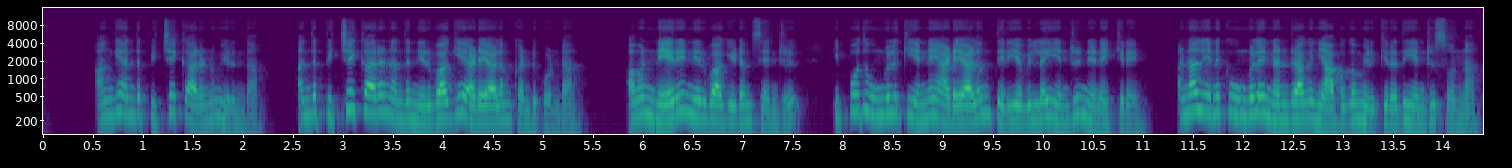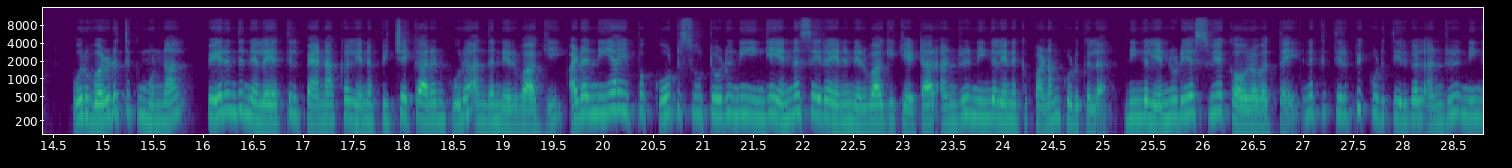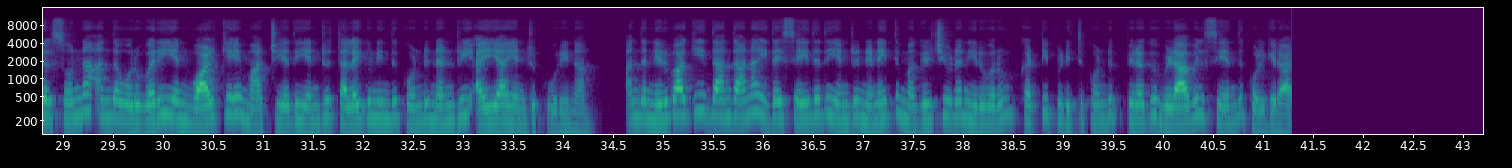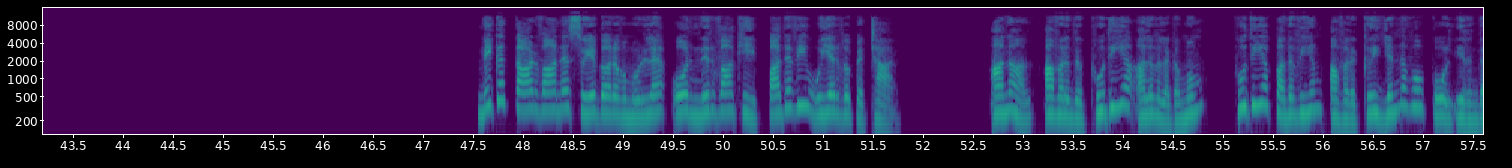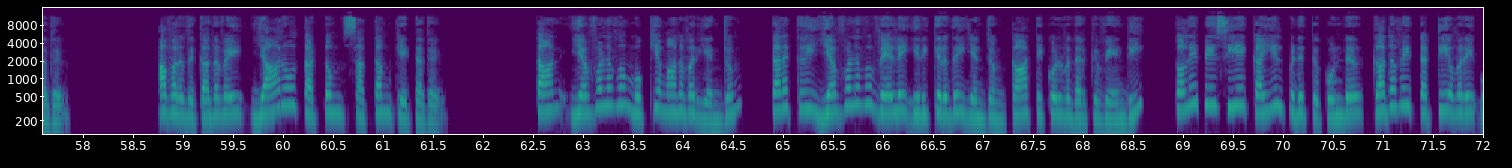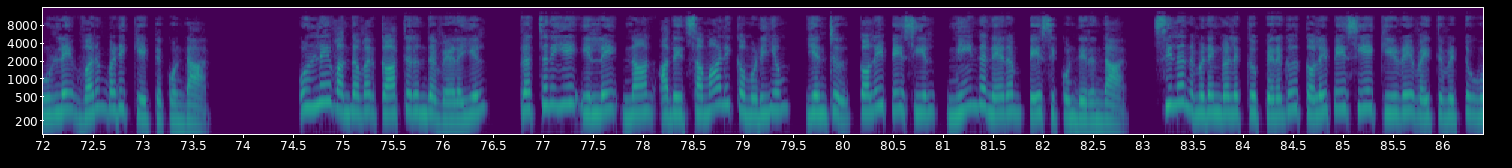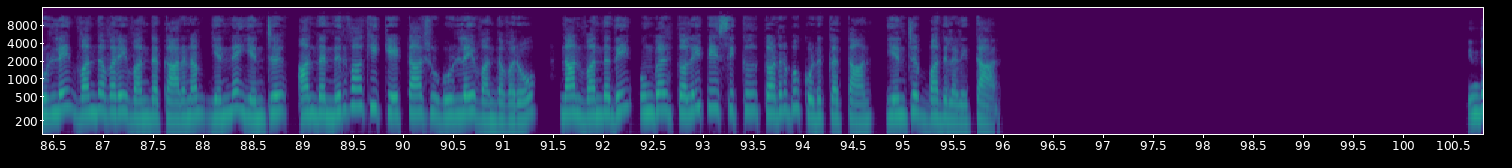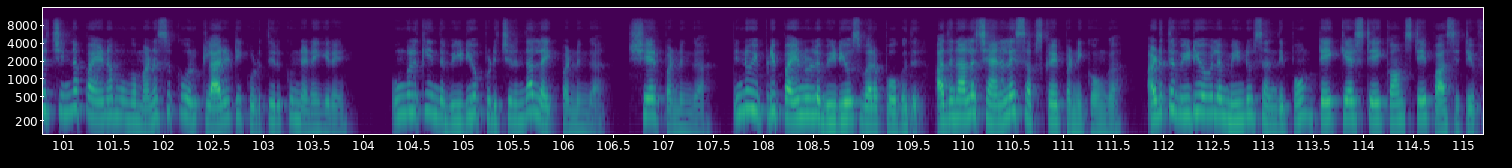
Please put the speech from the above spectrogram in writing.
அங்கே அந்த பிச்சைக்காரனும் இருந்தான். அந்த பிச்சைக்காரன் அந்த நிர்வாகியை அடையாளம் கண்டு கொண்டான். அவன் நேரே நிர்வாகியிடம் சென்று இப்போது உங்களுக்கு என்னை அடையாளம் தெரியவில்லை என்று நினைக்கிறேன். ஆனால் எனக்கு உங்களை நன்றாக ஞாபகம் இருக்கிறது என்று சொன்னான். ஒரு வருடத்துக்கு முன்னால் பேருந்து நிலையத்தில் பேனாக்கள் என பிச்சைக்காரன் கூற அந்த நிர்வாகி அட நீயா இப்ப கோட்டு சூட்டோடு நீ இங்கே என்ன செய்ற? என நிர்வாகி கேட்டார். அன்று நீங்கள் எனக்கு பணம் கொடுக்கல. நீங்கள் என்னுடைய சுய கௌரவத்தை எனக்கு திருப்பி கொடுத்தீர்கள். அன்று நீங்கள் சொன்ன அந்த ஒரு வரி என் வாழ்க்கையை மாற்றியது என்று தலைகுனிந்து கொண்டு நன்றி ஐயா என்று கூறினான். அந்த நிர்வாகி தான் தானா இதை செய்தது? என்று நினைத்து மகிழ்ச்சியுடன் இருவரும் கட்டி பிடித்துக்கொண்டு பிறகு விழாவில் சேர்ந்து கொள்கிறார். மிகத் தாழ்வான சுயகௌரவமுள்ள ஓர் நிர்வாகி பதவி உயர்வு பெற்றார். ஆனால் அவரது புதிய அலுவலகமும் புதிய பதவியும் அவருக்கு என்னவோ போல் இருந்தது. அவரது கதவை யாரோ தட்டும் சத்தம் கேட்டது. தான் எவ்வளவு முக்கியமானவர் என்றும் தனக்கு எவ்வளவு வேலை இருக்கிறது என்றும் காட்டிக் கொள்வதற்கு வேண்டி தொலைபேசியை கையில் பிடித்துக் கொண்டு கதவை தட்டியவரை உள்ளே வரும்படி கேட்டுக்கொண்டார் உள்ளே வந்தவர் காத்திருந்த வேளையில் பிரச்சனையே இல்லை நான் அதை சமாளிக்க முடியும் என்று தொலைபேசியில் நீண்ட நேரம் பேசிக் கொண்டிருந்தார். சில நிமிடங்களுக்கு பிறகு தொலைபேசியை கீழே வைத்துவிட்டு உள்ளே வந்தவரை வந்த காரணம் என்ன என்று அந்த நிர்வாகி கேட்டார். உள்ளே வந்தவரோ நான் வந்ததே உங்கள் தொலைபேசிக்கு தொடர்பு கொடுக்கத்தான் என்று பதிலளித்தார். இந்த சின்ன பயணம் உங்க மனசுக்கு ஒரு கிளாரிட்டி கொடுத்திருக்கும் நினைக்கிறேன். உங்களுக்கு இந்த வீடியோ பிடிச்சிருந்தா லைக் பண்ணுங்க. ஷேர் பண்ணுங்க. இன்னும் இப்படி பயனுள்ள வீடியோஸ் வரப்போகுது. அதனால சேனலை சப்ஸ்கிரைப் பண்ணிக்கோங்க. அடுத்த வீடியோவில் மீண்டும் சந்திப்போம். Take care stay calm stay positive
